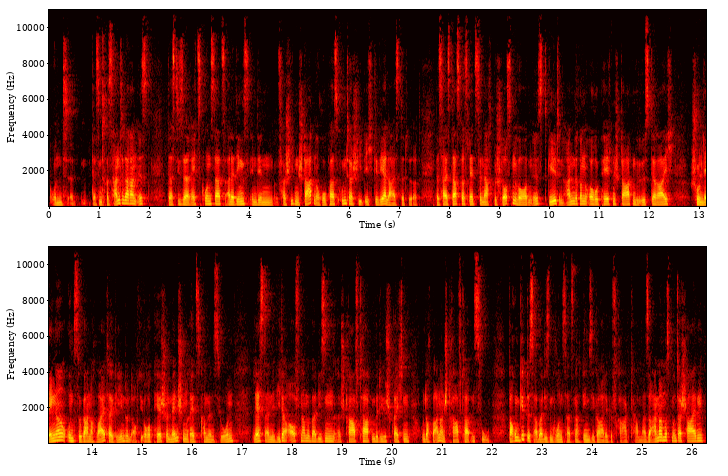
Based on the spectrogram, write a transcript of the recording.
Und äh, das Interessante daran ist, dass dieser Rechtsgrundsatz allerdings in den verschiedenen Staaten Europas unterschiedlich gewährleistet wird. Das heißt, das, was letzte Nacht beschlossen worden ist, gilt in anderen europäischen Staaten wie Österreich schon länger und sogar noch weitergehend. Und auch die Europäische Menschenrechtskonvention lässt eine Wiederaufnahme bei diesen äh, Straftaten, über die wir sprechen, und auch bei anderen Straftaten zu. Warum gibt es aber diesen Grundsatz, nach dem Sie gerade gefragt haben? Also einmal muss man unterscheiden,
